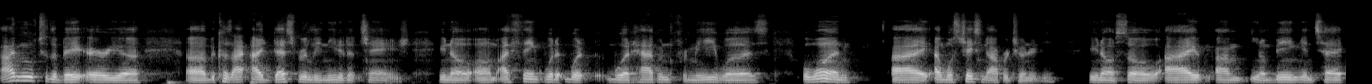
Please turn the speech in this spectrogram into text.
I moved to the Bay Area uh, because I, I, desperately needed a change. You know, um, I think what what what happened for me was well, one, I I was chasing opportunity. You know, so I um you know being in tech,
